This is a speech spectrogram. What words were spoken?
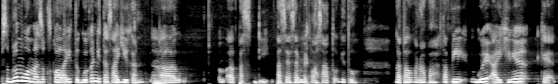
sebelum gue masuk sekolah itu gue kan dites IQ kan Uh, uh, pas di pas SMP kelas 1 gitu. Nggak tahu kenapa tapi gue IQ-nya kayak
